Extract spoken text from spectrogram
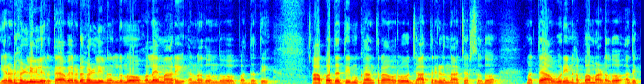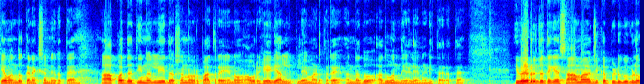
ಎರಡು ಹಳ್ಳಿಗಳಿರುತ್ತೆ. ಅವೆರಡು ಹಳ್ಳಿನಲ್ಲೂ ಹೊಲೆ ಮಾರಿ ಅನ್ನೋದೊಂದು ಪದ್ಧತಿ. ಆ ಪದ್ಧತಿ ಮುಖಾಂತರ ಅವರು ಜಾತ್ರೆಗಳನ್ನ ಆಚರಿಸೋದು ಮತ್ತು ಆ ಊರಿನ ಹಬ್ಬ ಮಾಡೋದು ಅದಕ್ಕೆ ಒಂದು ಕನೆಕ್ಷನ್ ಇರುತ್ತೆ. ಆ ಪದ್ಧತಿನಲ್ಲಿ ದರ್ಶನ್ ಅವ್ರ ಪಾತ್ರ ಏನು, ಅವ್ರು ಹೇಗೆ ಅಲ್ಲಿ ಪ್ಲೇ ಮಾಡ್ತಾರೆ ಅನ್ನೋದು ಅದು ಒಂದು ಎಳೆ ನಡೀತಾ ಇರುತ್ತೆ. ಇವೆರಡರ ಜೊತೆಗೆ ಸಾಮಾಜಿಕ ಪಿಡುಗುಗಳು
